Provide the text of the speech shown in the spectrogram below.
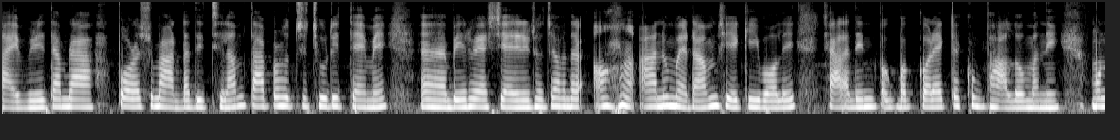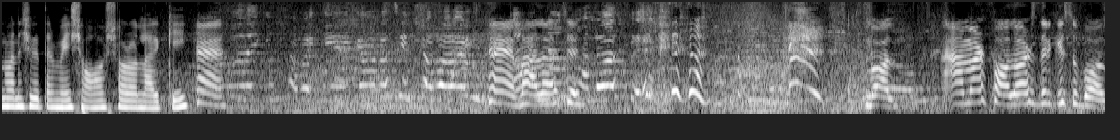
লাইব্রেরিতে আমরা পড়ার সময় আড্ডা দিচ্ছিলাম। তারপর হচ্ছে ছুটির টাইমে বের হয়ে আসছি। আর এটা হচ্ছে আমাদের আনু ম্যাডাম সে কি বলে? সারাদিন পক পক করে একটা খুব ভালো মানে মন মানসিকতার মেয়ে সহজ সরল আর কি। হ্যাঁ। আসসালামাইকুম সবাইকে কেমন আছেন সবাই হ্যাঁ, ভালো আছে। বল। আমার ফলোয়ার্সদের কিছু বল।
